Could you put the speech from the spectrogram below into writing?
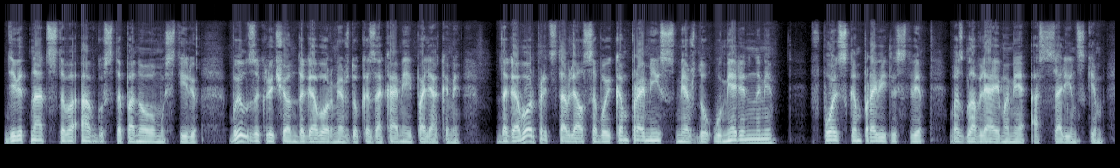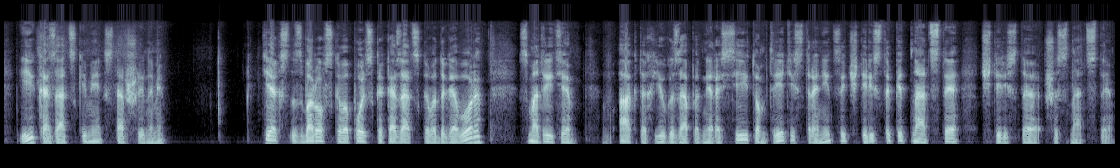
19 августа по новому стилю, был заключен договор между казаками и поляками. Договор представлял собой компромисс между умеренными в польском правительстве, возглавляемыми Ассалинским, и казацкими старшинами. Текст Зборовского польско-казацкого договора смотрите в актах Юго-Западной России, том 3, страницы 415-416.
